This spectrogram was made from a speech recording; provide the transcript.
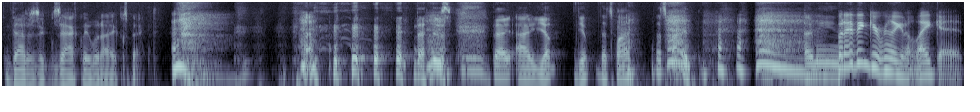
That is exactly what I expect. that is, I, yep, yep. That's fine. That's fine. I mean, But I think you're really gonna like it.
